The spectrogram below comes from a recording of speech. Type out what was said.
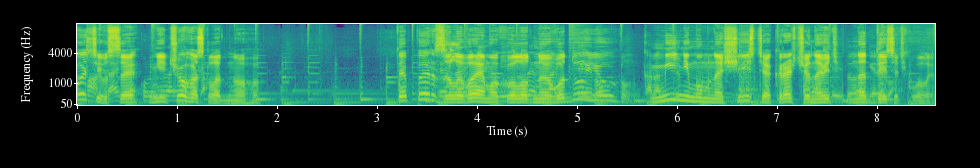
Ось і все, нічого складного. Тепер заливаємо холодною водою мінімум на 6, а краще навіть на 10 хвилин.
